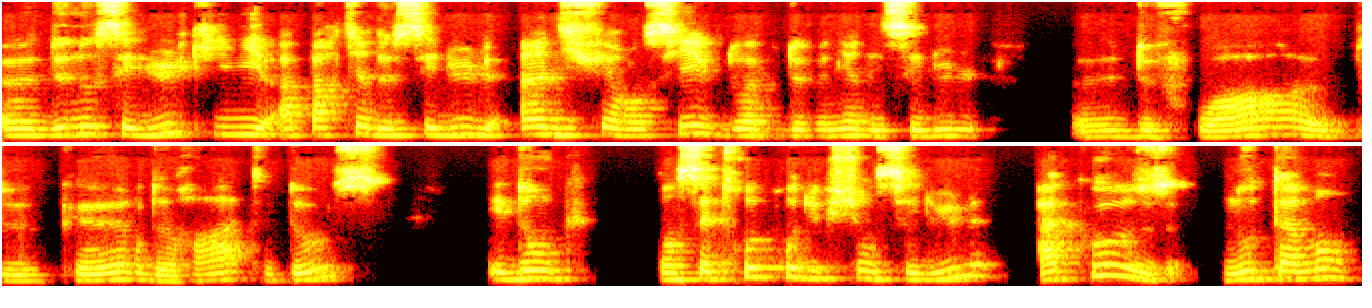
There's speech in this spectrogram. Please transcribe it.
euh, de nos cellules qui, à partir de cellules indifférenciées, doivent devenir des cellules euh, de foie, de cœur, de rate, d'os. Et donc, dans cette reproduction de cellules, à cause notamment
